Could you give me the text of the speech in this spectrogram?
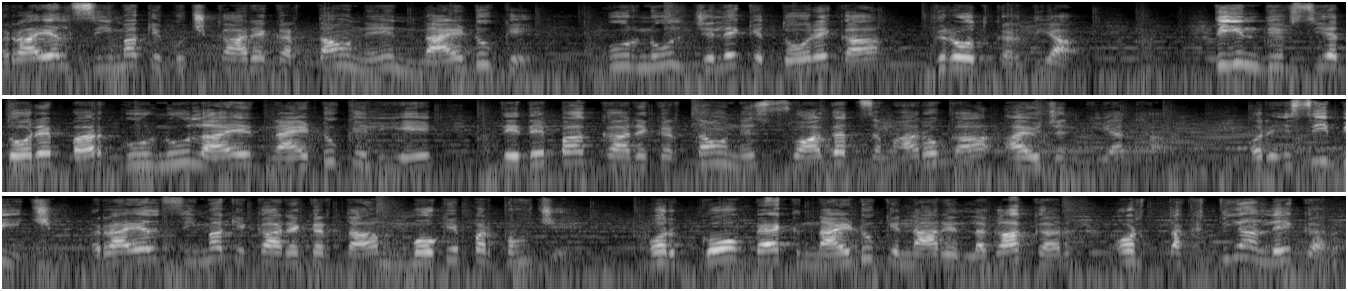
रायलसीमा के कुछ कार्यकर्ताओं ने नायडू के कुरनूल ज़िले के दौरे का विरोध कर दिया। तीन दिवसीय दौरे पर कुरनूल आए नायडू के लिए तेदेपा कार्यकर्ताओं ने स्वागत समारोह का आयोजन किया था और इसी बीच रायलसीमा के कार्यकर्ता मौके पर पहुँचे और गो बैक नायडू के नारे लगाकर और तख्तियाँ लेकर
